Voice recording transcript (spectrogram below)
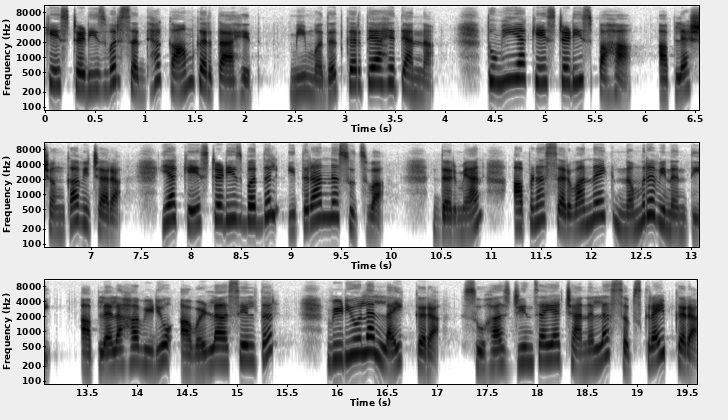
केस स्टडीजवर सध्या काम करता आहेत. मी मदत करते आहे त्यांना. तुम्ही या केस स्टडीज पहा. आपल्या शंका विचारा. या केस स्टडीजबद्दल इतरांना सुचवा. दरम्यान आपणा सर्वांना एक नम्र विनंती. आपल्याला हा व्हिडिओ आवडला असेल तर व्हिडिओला लाईक करा. सुहासजींचा या चॅनलला सबस्क्राईब करा.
